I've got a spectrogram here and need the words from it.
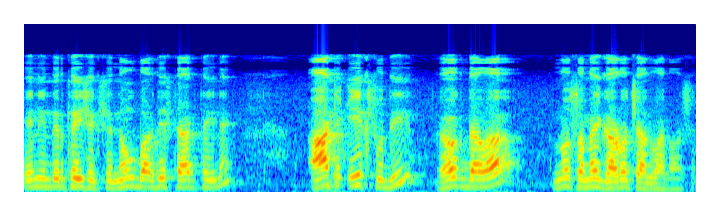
એની અંદર થઈ શકશે. નવ બારથી સ્ટાર્ટ થઈને આઠ એક સુધી હક દાવાનો સમયગાળો ચાલવાનો છે.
